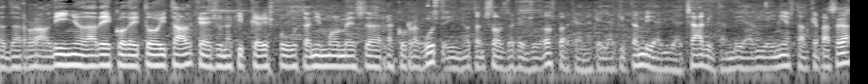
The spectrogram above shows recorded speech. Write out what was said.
de, de Ronaldinho, de Deco, d'Eto i tal, que és un equip que hagués pogut tenir molt més eh, recorregut, i no tan sols d'aquests jugadors, perquè en aquell equip també hi havia Xavi, també hi havia Iniesta, el que passa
